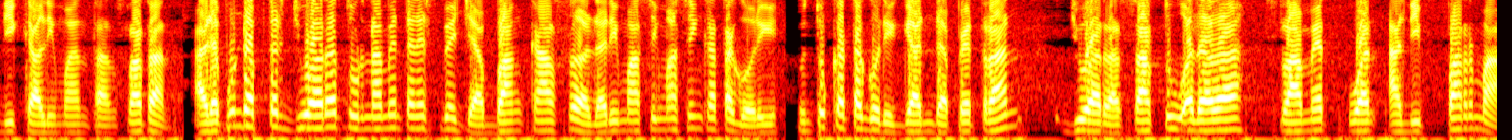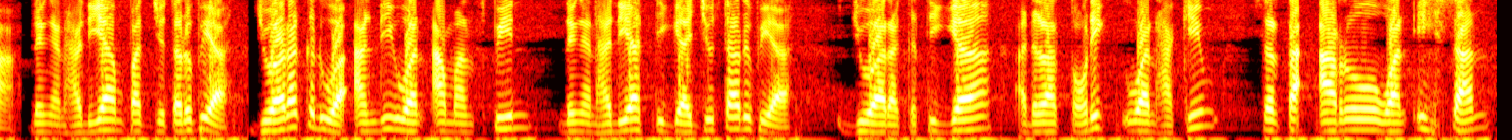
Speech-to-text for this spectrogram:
di Kalimantan Selatan. Adapun daftar juara turnamen tenis meja Bank Kasel dari masing-masing kategori, untuk kategori ganda veteran, juara satu adalah Slamet Wan Adi Parma dengan hadiah 4 juta rupiah. Juara kedua Andi Wan Aman Spin dengan hadiah 3 juta rupiah. Juara ketiga adalah Torik Wan Hakim serta Aro Wan Ihsan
